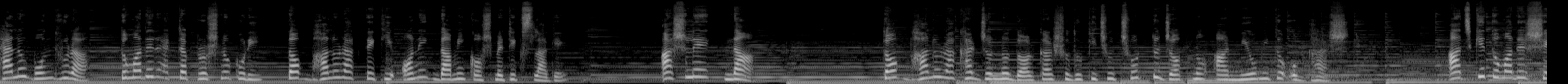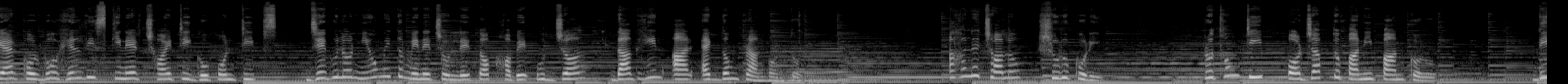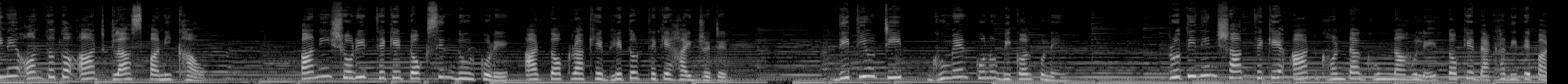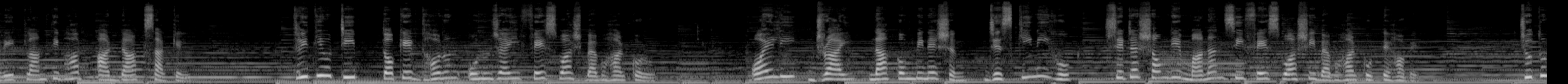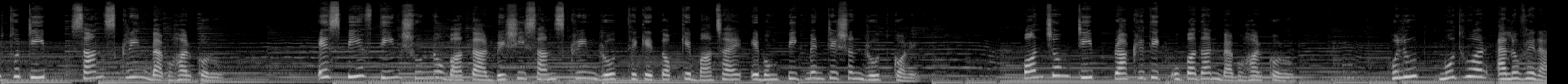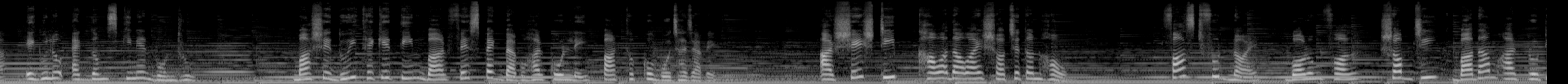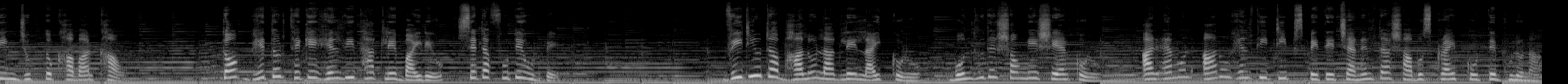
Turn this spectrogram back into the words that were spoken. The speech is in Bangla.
হ্যালো বন্ধুরা, তোমাদের একটা প্রশ্ন করি ত্বক ভালো রাখতে কি অনেক দামি কসমেটিক্স লাগে? আসলে, না। ত্বক ভালো রাখার জন্য দরকার শুধু কিছু ছোট্ট যত্ন আর নিয়মিত অভ্যাস। আজকে তোমাদের শেয়ার করব হেলদি স্কিনের ছয়টি গোপন টিপস যেগুলো নিয়মিত মেনে চললে ত্বক হবে উজ্জ্বল, দাগহীন আর একদম প্রাণবন্ত। তাহলে চলো শুরু করি। প্রথম টিপ, পর্যাপ্ত পানি পান করো। দিনে অন্তত আট গ্লাস পানি খাও। পানি শরীর থেকে টক্সিন দূর করে আর ত্বক রাখে ভেতর থেকে হাইড্রেটেড। দ্বিতীয় টিপ, ঘুমের কোনো বিকল্প নেই। প্রতিদিন সাত থেকে আট ঘণ্টা ঘুম না হলে ত্বকে দেখা দিতে পারে ক্লান্তিভাব আর ডার্ক সার্কেল। তৃতীয় টিপ, ত্বকের ধরন অনুযায়ী ফেস ওয়াশ ব্যবহার করো। অয়েলি ড্রাই না কম্বিনেশন যে স্কিনই হোক, সেটার সঙ্গে মানানসি ফেস ওয়াশই ব্যবহার করতে হবে। চতুর্থ টিপ সানস্ক্রিন ব্যবহার করো। এসপিএফ তিন শূন্য বা তার বেশি সানস্ক্রিন রোদ থেকে ত্বককে বাঁচায় এবং পিগমেন্টেশন রোধ করে। পঞ্চম টিপ প্রাকৃতিক উপাদান ব্যবহার করো। হলুদ, মধু আর অ্যালোভেরা এগুলো একদম স্কিনের বন্ধু। মাসে দুই থেকে তিনবার ফেস প্যাক ব্যবহার করলেই পার্থক্য বোঝা যাবে। আর শেষ টিপ খাওয়া দাওয়ায় সচেতন হও। ফাস্ট ফুড নয়, বরং ফল, সবজি, বাদাম আর প্রোটিনযুক্ত খাবার খাও। ত্বক ভেতর থেকে হেলদি থাকলে বাইরেও সেটা ফুটে উঠবে। ভিডিওটা ভালো লাগলে লাইক করো, বন্ধুদের সঙ্গে শেয়ার করো, আর এমন আরও হেলথি টিপস পেতে চ্যানেলটা সাবস্ক্রাইব করতে ভুলো না।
